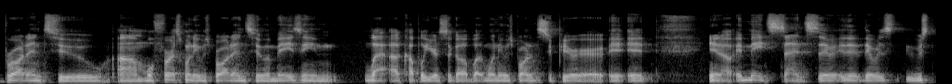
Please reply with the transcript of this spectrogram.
brought into, um, well, first when he was brought into Amazing a couple years ago, but when he was brought into Superior, it, it you know, it made sense. There, there was it was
